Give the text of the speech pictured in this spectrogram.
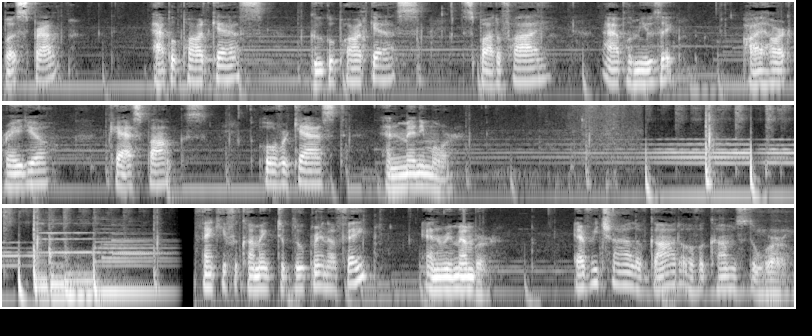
Buzzsprout, Apple Podcasts, Google Podcasts, Spotify, Apple Music, iHeartRadio, Castbox, Overcast, and many more. Thank you for coming to Blueprint of Faith. And remember, every child of God overcomes the world.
